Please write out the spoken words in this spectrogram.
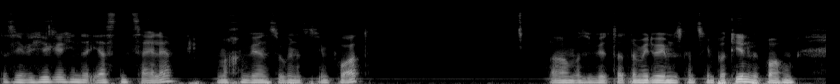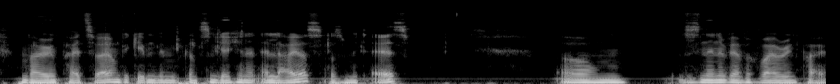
Da sehen wir hier gleich in der ersten Zeile, machen wir ein sogenanntes Import. Ähm, also wir, damit wir eben das Ganze importieren, wir brauchen Wiring Pi 2 und wir geben dem Ganzen gleich einen Alias, also mit S. Ähm, das nennen wir einfach Wiring Pi.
